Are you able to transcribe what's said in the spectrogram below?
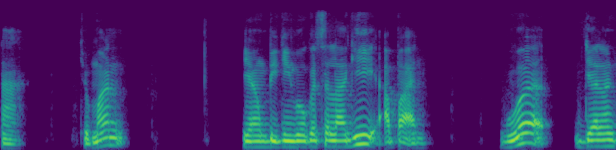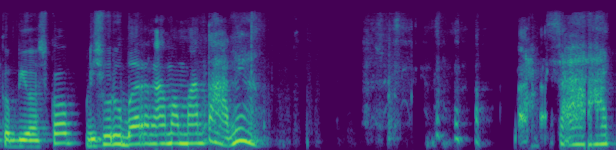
nah cuman yang bikin gue kesel lagi apaan? Gue jalan ke bioskop disuruh bareng sama mantannya. Bangsat.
